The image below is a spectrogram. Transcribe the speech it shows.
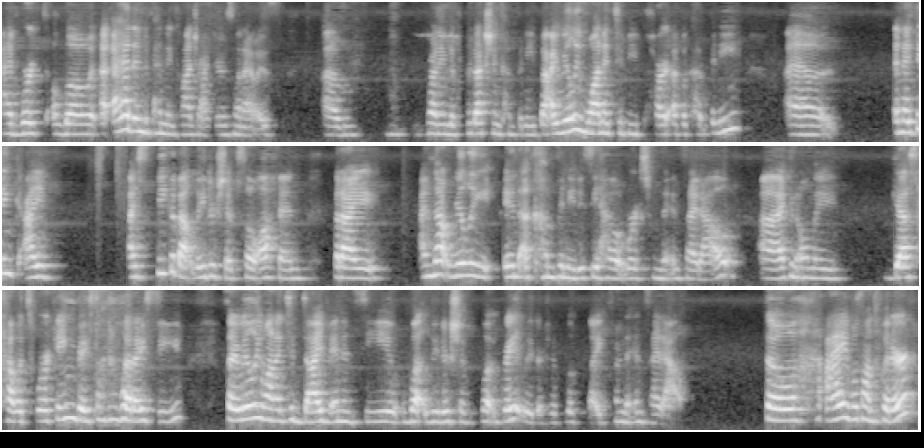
I had worked alone. I had independent contractors when I was um, running the production company, but I really wanted to be part of a company. Uh, and I think I I speak about leadership so often, but I I'm not really in a company to see how it works from the inside out. Uh, I can only guess how it's working based on what I see. So I really wanted to dive in and see what leadership, what great leadership looked like from the inside out. So I was on Twitter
